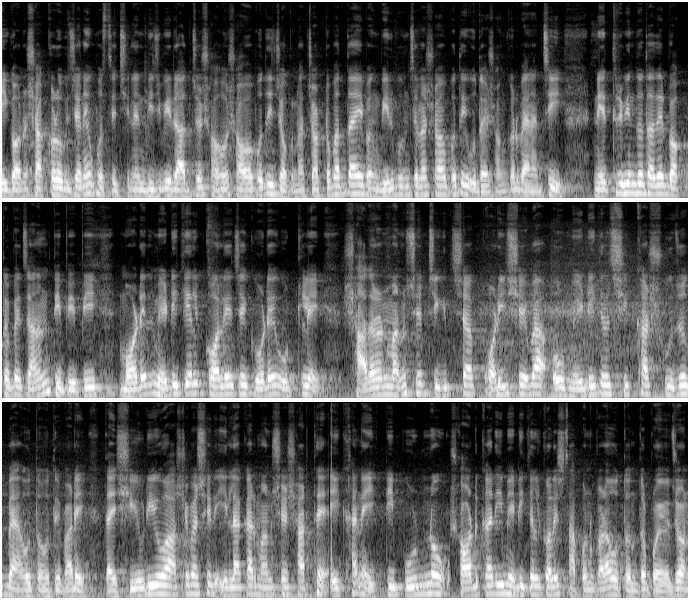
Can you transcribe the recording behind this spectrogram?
এই গণস্বাক্ষর অভিযানে উপস্থিত ছিলেন বিজেপি রাজ্য সহ সভাপতি জগন্নাথ চট্টোপাধ্যায় এবং বীরভূম জেলা সভাপতি উদয় শঙ্কর ব্যানার্জি। নেতৃবৃন্দ তাদের বক্তব্যে জানান পিপিপি মডেল মেডিকেল কলেজে গড়ে উঠলে সাধারণ মানুষের চিকিৎসা, পরিষেবা ও মেডিকেল শিক্ষার সুযোগ ব্যাহত হতে পারে। তাই সিউড়ি ও আশেপাশের এলাকার মানুষের স্বার্থে এখানে একটি পূর্ণ সরকারি মেডিকেল কলেজ স্থাপন করা অত্যন্ত প্রয়োজন।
